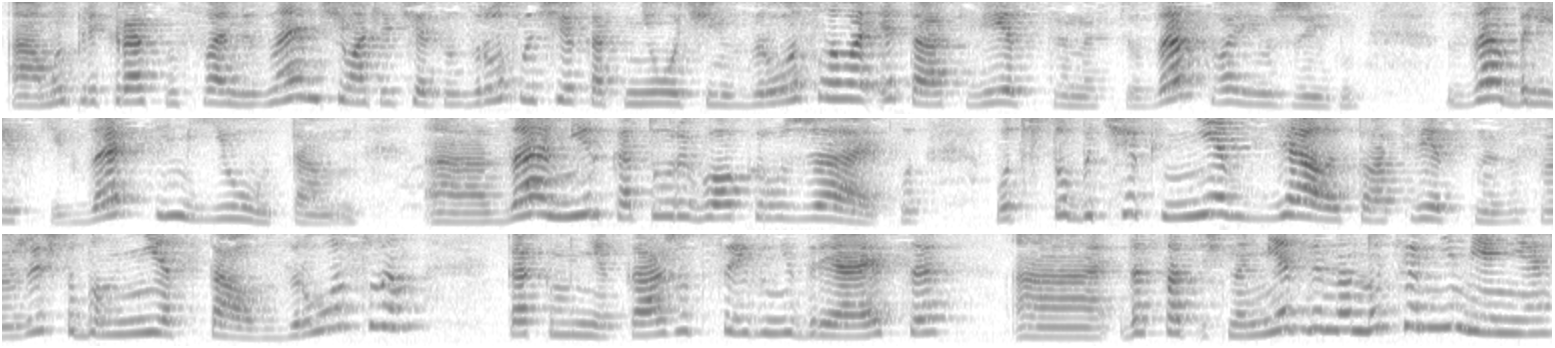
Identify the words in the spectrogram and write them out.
А мы прекрасно с вами знаем, чем отличается взрослый человек от не очень взрослого. Это ответственностью за свою жизнь, за близких, за семью, там, а, за мир, который его окружает. Вот, вот чтобы человек не взял эту ответственность за свою жизнь, чтобы он не стал взрослым – как мне кажется, и внедряется а, достаточно медленно, но тем не менее.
